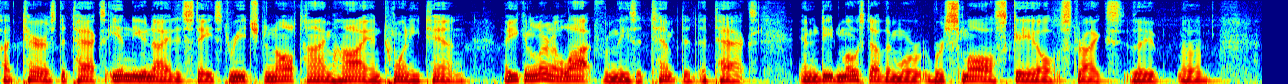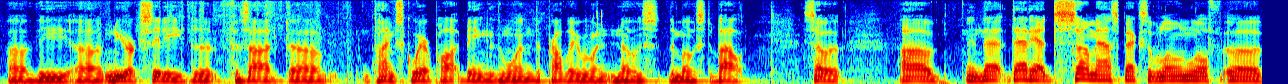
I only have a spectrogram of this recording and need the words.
uh, terrorist attacks in the United States reached an all time high in 2010. Now, you can learn a lot from these attempted attacks, and indeed, most of them were, were small scale strikes. The uh, uh, the uh, New York City, the Facade uh, Times Square plot being the one that probably everyone knows the most about. So, uh, and that that had some aspects of lone wolf uh,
